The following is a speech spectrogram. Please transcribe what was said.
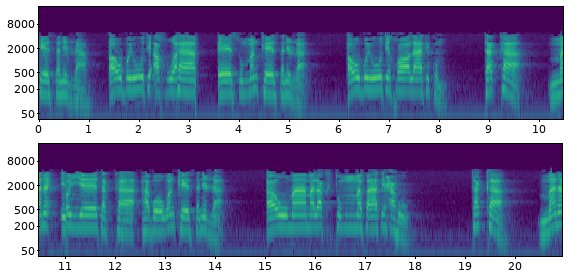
keessanirraa aw buyuuti akhwaa eessumman keessanirraa aw buyuuti khoolaatikum takkaa mana ijoyyee takkaa haboowwan keessanirraa malaktum mafaatixahu takkaa mana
